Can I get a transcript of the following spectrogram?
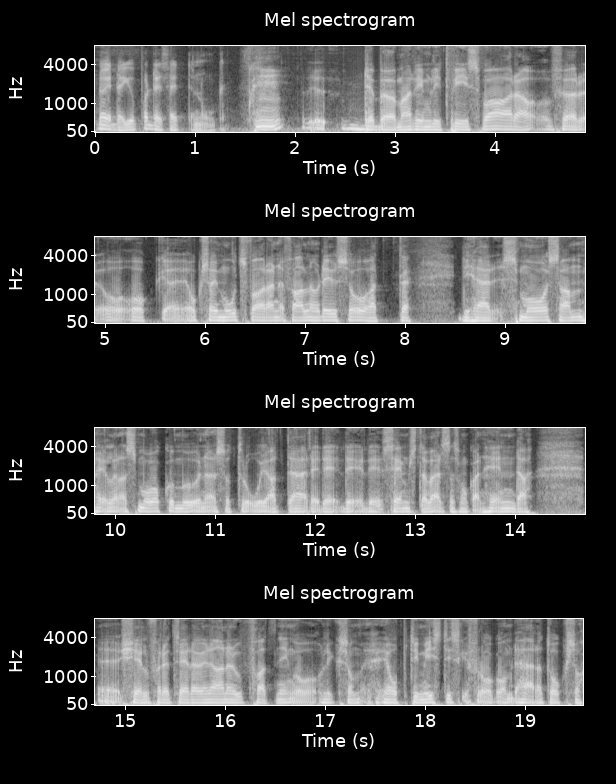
Nu är det ju på det sättet nog. Mm. Det bör man rimligtvis vara, för, och, och eh, också i motsvarande fall. Och det är ju så att eh, de här små samhällena, små kommuner, så tror jag att det här är det, det, det sämsta, värsta som kan hända. Eh, själv företräder jag en annan uppfattning och liksom är optimistisk i fråga om det här, att också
